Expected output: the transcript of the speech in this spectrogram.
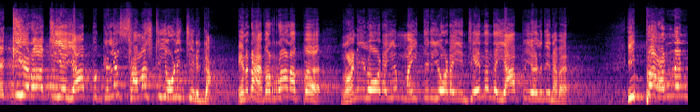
ஏக்கியராட்சிய யாப்புக்குள்ள சமஷ்டி ஒழிச்சு இருக்கான் என்னடா அவர் தான் அப்ப ரணிலோடையும் மைத்திரியோடையும் சேர்ந்து அந்த யாப்பு எழுதினவர். இப்ப அண்ணன்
